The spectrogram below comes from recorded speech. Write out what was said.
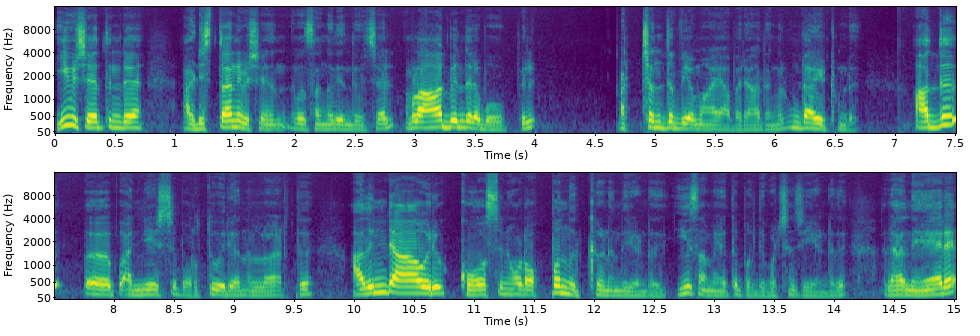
ഈ വിഷയത്തിന്റെ അടിസ്ഥാന വിഷയം സംഗതി എന്താ വെച്ചാൽ നമ്മൾ ആഭ്യന്തര വകുപ്പിൽ അക്ഷന്തവ്യമായ അപരാധങ്ങൾ ഉണ്ടായിട്ടുണ്ട്. അത് അന്വേഷിച്ച് പുറത്തു വരിക എന്നുള്ളടത്ത് അതിന്റെ ആ ഒരു കോസിനോടൊപ്പം നിൽക്കുകയാണ് എന്ത് ചെയ്യേണ്ടത്? ഈ സമയത്ത് പ്രതിപക്ഷം ചെയ്യേണ്ടത്. അല്ലാതെ നേരെ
